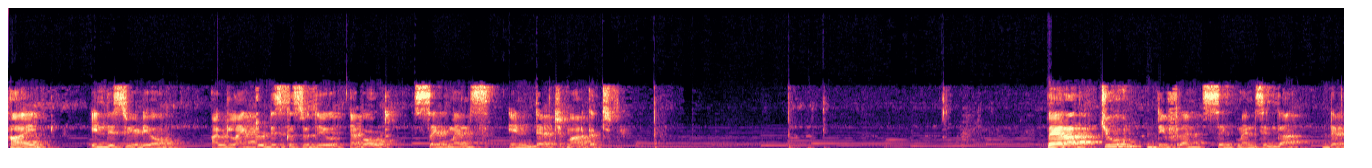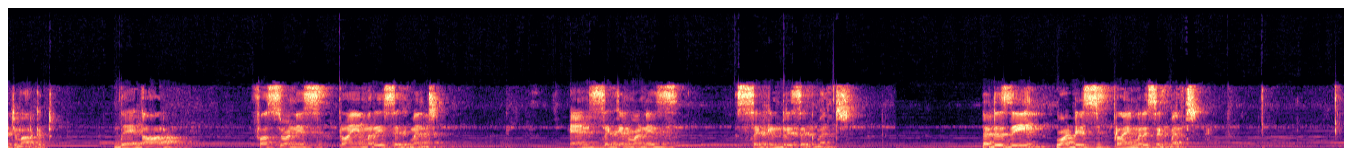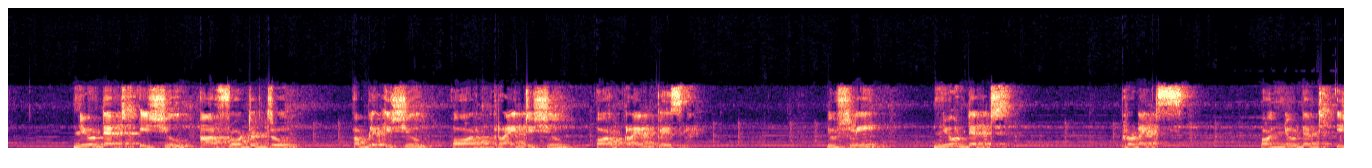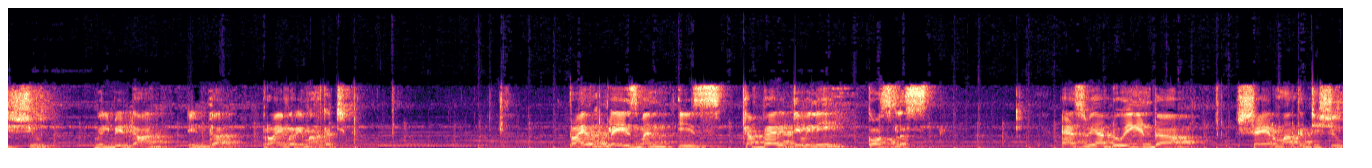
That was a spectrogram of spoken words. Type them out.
Hi, in this video, I would like to discuss with you about segments in debt market. There are two different segments in the debt market. They are first one is primary segment and second one is secondary segment. Let us see what is primary segment. New debt issue are floated through public issue or right issue or private placement. Usually new debt products or new debt issue will be done in the primary market. Private placement is comparatively costless as we are doing in the share market issue.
